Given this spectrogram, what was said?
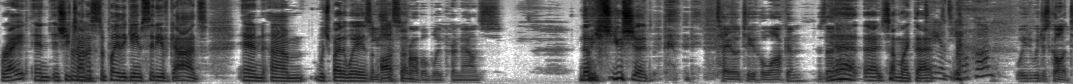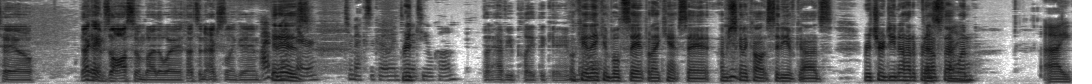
right and and she taught hmm. us to play the game City of Gods and um which by the way is you awesome probably pronounce no, you, should. Teotihuacan? Is that yeah, it? Uh, something like that. Teotihuacan? we, we just call it Teo. That yeah. game's awesome, by the way. That's an excellent game. I've it been is. there to Mexico and Teotihuacan. But have you played the game? Okay, no. they can both say it, but I can't say it. I'm just going to call it City of Gods. Richard, do you know how to pronounce that one? I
